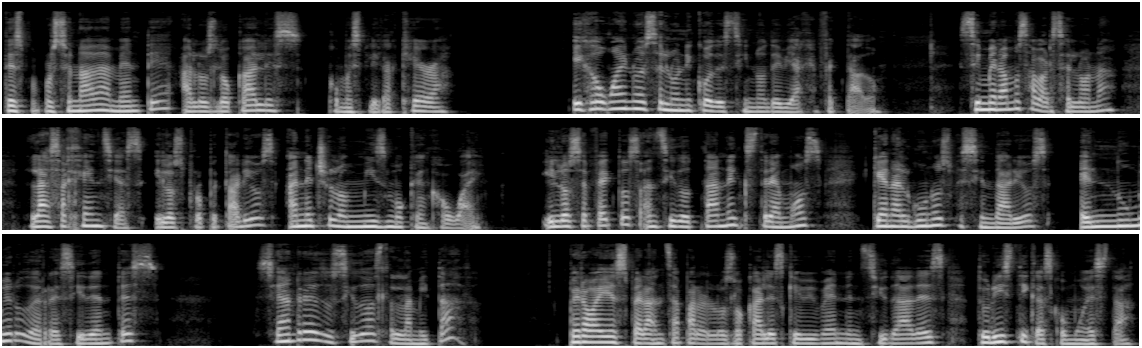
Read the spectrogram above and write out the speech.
desproporcionadamente a los locales, como explica Kara. Y Hawái no es el único destino de viaje afectado. Si miramos a Barcelona, las agencias y los propietarios han hecho lo mismo que en Hawái, y los efectos han sido tan extremos que en algunos vecindarios el número de residentes se han reducido hasta la mitad. Pero hay esperanza para los locales que viven en ciudades turísticas como esta.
